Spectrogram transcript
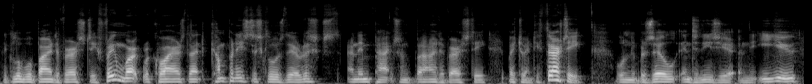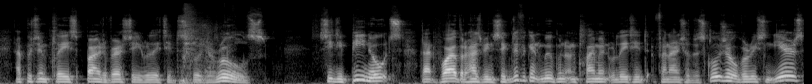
The Global Biodiversity Framework requires that companies disclose their risks and impacts on biodiversity by 2030. Only Brazil, Indonesia, and the EU have put in place biodiversity related disclosure rules. CDP notes that while there has been significant movement on climate related financial disclosure over recent years,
